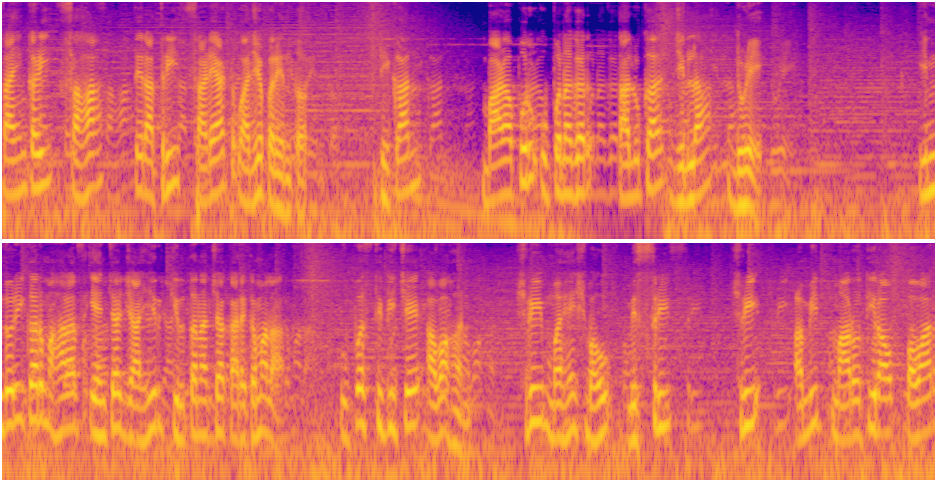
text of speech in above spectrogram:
सायंकाळी सहा ते रात्री साडेआठ वाजेपर्यंत. ठिकाण बाळापूर उपनगर तालुका जिल्हा धुळे. इंदोरीकर महाराज यांच्या जाहीर कीर्तनाच्या कार्यक्रमाला उपस्थितीचे आवाहन श्री महेश भाऊ मिस्त्री श्री अमित मारुतीराव पवार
